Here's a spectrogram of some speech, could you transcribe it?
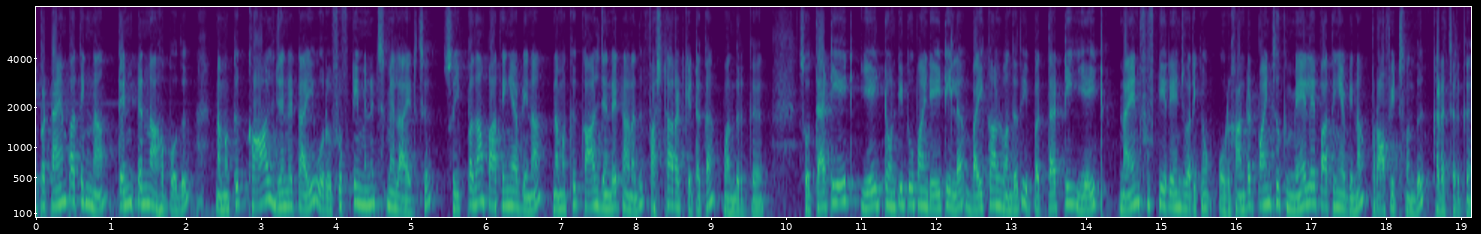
இப்போ டைம் பார்த்திங்கன்னா டென் டென் ஆக போகுது. நமக்கு கால் ஜென்ரேட் ஆகி ஒரு ஃபிஃப்டி மினிட்ஸ் மேலே ஆயிடுச்சு. ஸோ இப்போ தான் பார்த்தீங்க அப்படின்னா நமக்கு கால் ஜென்ரேட் ஆனது ஃபஸ்ட் டாரட் கிட்டக்க வந்திருக்கு. So thirty eight eight twenty two point எயிட்டியில் பை கால் வந்தது. இப்போ thirty eight nine fifty range வரைக்கும் ஒரு ஹண்ட்ரட் பாயிண்ட்ஸுக்கு மேலே பார்த்தீங்க அப்படின்னா ப்ராஃபிட்ஸ் வந்து கிடச்சிருக்கு.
